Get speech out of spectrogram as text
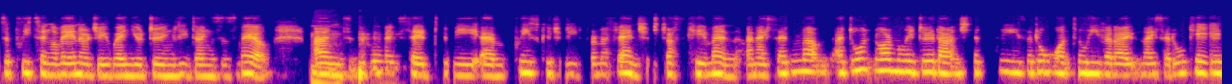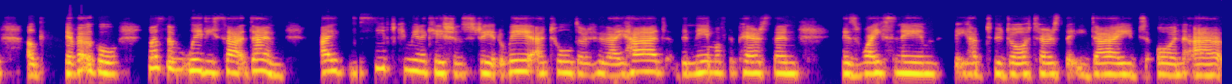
depleting of energy when you're doing readings as well. Mm-hmm. And the woman said to me, um, please could you read for my friend? She just came in. And I said, Mum, I don't normally do that. And she said, please, I don't want to leave it out. And I said, okay, I'll give it a go. Once the lady sat down, I received communication straight away. I told her who I had, the name of the person, his wife's name, that he had two daughters, that he died on a,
